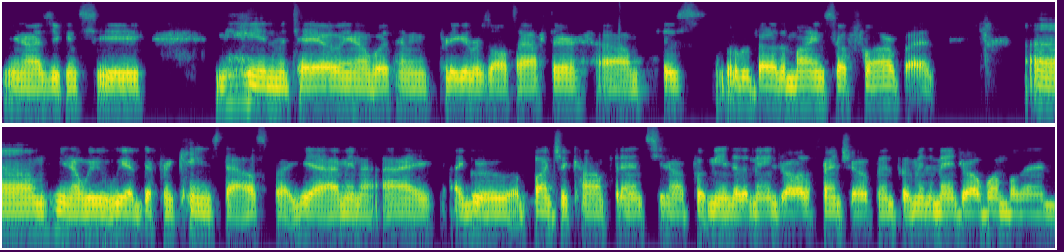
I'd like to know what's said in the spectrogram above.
you know, as you can see, me and Matteo, you know, both having pretty good results after. Um, his a little bit better than mine so far, but um, you know, we, we have different cane styles, but yeah, I mean, I, I grew a bunch of confidence, you know, put me into the main draw of the French Open, put me in the main draw of Wimbledon,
